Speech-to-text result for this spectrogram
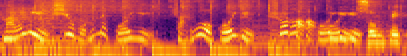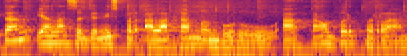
马来语是我们的国语，掌握国语，说好国语。Sumpitan ialah sejenis peralatan memburu atau berperang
